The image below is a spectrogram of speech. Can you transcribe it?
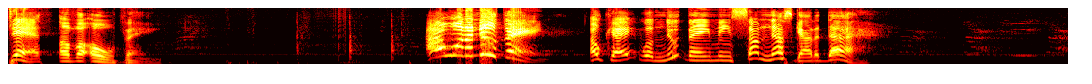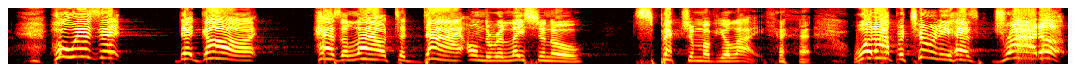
death of an old thing. I want a new thing. Okay, well, new thing means something else got to die. Who is it that God has allowed to die on the relational spectrum of your life? what opportunity has dried up?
